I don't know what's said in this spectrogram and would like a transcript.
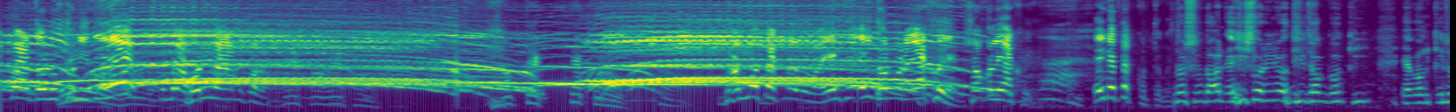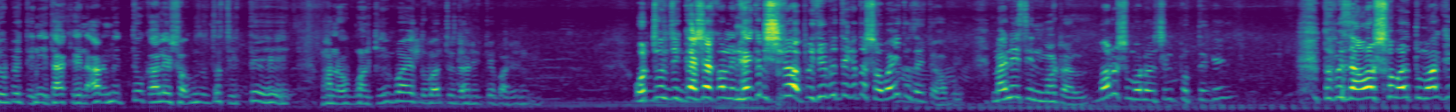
একবার ধনুতুনি দিয়ে তোমরা হরি নাম করা। ধর্ম ত্যাগ না বাবা এই যে এই ধর্মটা এক হয়ে সকলে এক হয়ে। এইটা ত্যাগ করতে হবে দস্যুদন এই শরীর অধিযজ্ঞ কি এবং কি রূপে তিনি থাকেন? আর মৃত্যুকালে সংযত চিত্তে মানবগণ কি উপায়ে তোমার তো জানিতে পারেন? অর্জুন জিজ্ঞাসা করলেন হে কৃষ্ণ পৃথিবী থেকে তো সবাই তো যেতে হবে। ম্যান ইজ ইনমর্টাল মানুষ মরণশীল প্রত্যেকেই। তবে যাওয়ার সময় তোমাকে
